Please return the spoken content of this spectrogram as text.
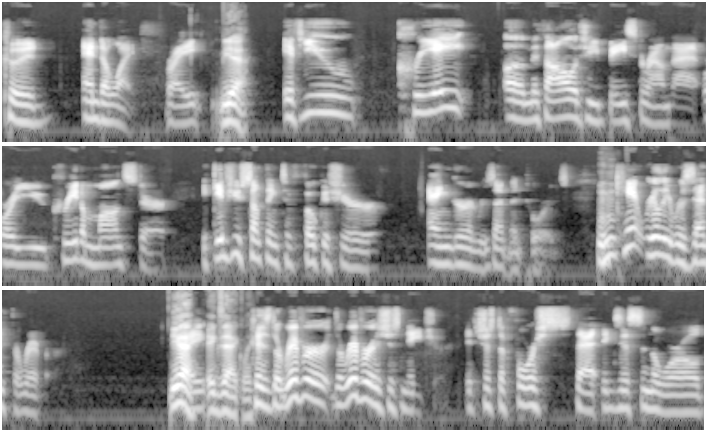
could end a life, right? yeah, if you create a mythology based around that or you create a monster it gives you something to focus your anger and resentment towards you Mhm. can't really resent the river yeah, Right? exactly. because the river the river is just nature it's just a force that exists in the world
